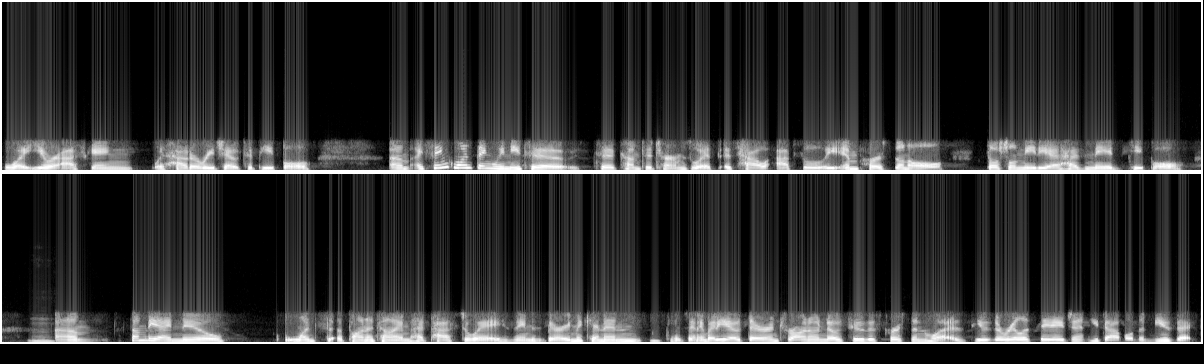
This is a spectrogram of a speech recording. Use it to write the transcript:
what you were asking with how to reach out to people, um, I think one thing we need to to come to terms with is how absolutely impersonal social media has made people. Mm. Um, somebody I knew once upon a time had passed away. His name is Barry McKinnon. Because anybody out there in Toronto knows who this person was. He was a real estate agent. He dabbled in music.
